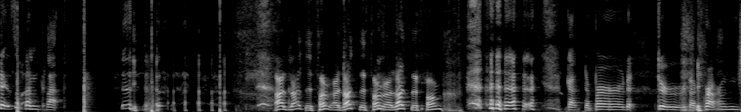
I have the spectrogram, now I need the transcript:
It's one clap. I like this song. I like this song. I like this song. Got the bird to the ground.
